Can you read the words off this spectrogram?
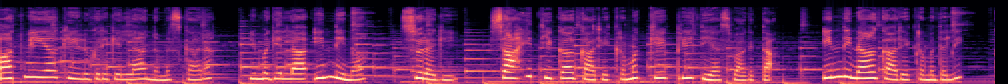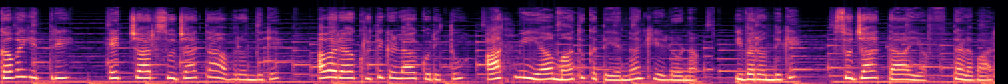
ಆತ್ಮೀಯ ಕೇಳುಗರಿಗೆಲ್ಲ ನಮಸ್ಕಾರ. ನಿಮಗೆಲ್ಲ ಇಂದಿನ ಸುರಗಿ ಸಾಹಿತ್ಯಿಕ ಕಾರ್ಯಕ್ರಮಕ್ಕೆ ಪ್ರೀತಿಯ ಸ್ವಾಗತ. ಇಂದಿನ ಕಾರ್ಯಕ್ರಮದಲ್ಲಿ ಕವಯಿತ್ರಿ ಎಚ್ ಆರ್ ಸುಜಾತ ಅವರೊಂದಿಗೆ ಅವರ ಕೃತಿಗಳ ಕುರಿತು ಆತ್ಮೀಯ ಮಾತುಕತೆಯನ್ನ ಕೇಳೋಣ. ಇವರೊಂದಿಗೆ ಸುಜಾತ ಎಫ್. ತಳವಾರ್.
